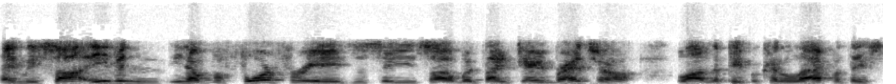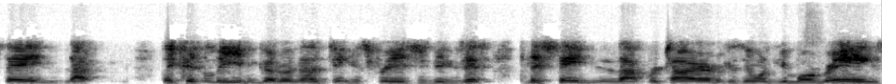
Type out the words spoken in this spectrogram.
and we saw even you know before free agency, you saw it with like Terry Bradshaw, a lot of the people could have left, but they stayed. Not they couldn't leave and go to another team because free agency exists, but they stayed and not retire because they wanted to get more rings.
